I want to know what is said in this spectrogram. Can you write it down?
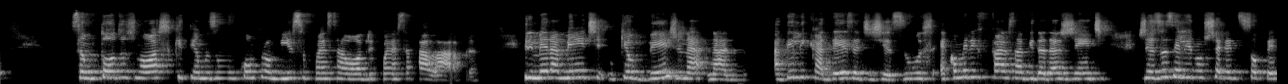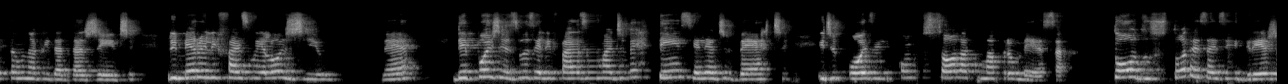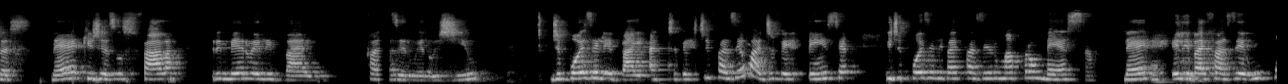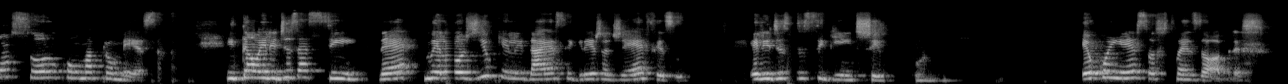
São todos nós que temos um compromisso com essa obra e com essa palavra. Primeiramente, o que eu vejo na, na a delicadeza de Jesus é como ele faz na vida da gente. Jesus ele não chega de sopetão na vida da gente. Primeiro ele faz um elogio, né? Depois Jesus ele faz uma advertência, ele adverte e depois ele consola com uma promessa. Todos, todas as igrejas, né, que Jesus fala, primeiro ele vai fazer um elogio, depois ele vai advertir, fazer uma advertência e depois ele vai fazer uma promessa, né? Ele vai fazer um consolo com uma promessa. Então ele diz assim, né? No elogio que ele dá a essa igreja de Éfeso, ele diz o seguinte: Eu conheço as tuas obras.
